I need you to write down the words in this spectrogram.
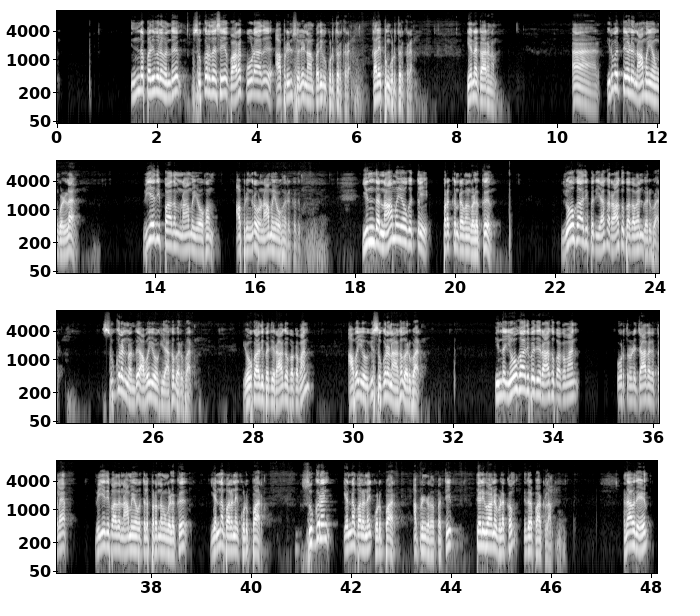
இந்த பதிவில் வந்து சுக்கரதசையே வரக்கூடாது அப்படின்னு சொல்லி நான் பதிவு கொடுத்துருக்குறேன். தலைப்பும் கொடுத்துருக்குறேன். என்ன காரணம்? இருபத்தேழு நாமயோகங்களில் வியதிப்பாதம் நாமயோகம் அப்படிங்கிற ஒரு நாமயோகம் இருக்குது. இந்த நாமயோகத்தில் பிறக்கின்றவங்களுக்கு யோகாதிபதியாக ராகு பகவான் வருவார். சுக்ரன் வந்து அவயோகியாக வருவார். யோகாதிபதி ராகு பகவான் அவயோகி சுக்ரனாக வருவார். இந்த யோகாதிபதி ராகு பகவான் ஒருத்தருடைய ஜாதகத்தில் வியதிபாத நாமயோகத்தில் பிறந்தவங்களுக்கு என்ன பலனை கொடுப்பார்? சுக்ரன் என்ன பலனை கொடுப்பார்? அப்படிங்கிறத பற்றி தெளிவான விளக்கம் இதில் பார்க்கலாம். அதாவது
